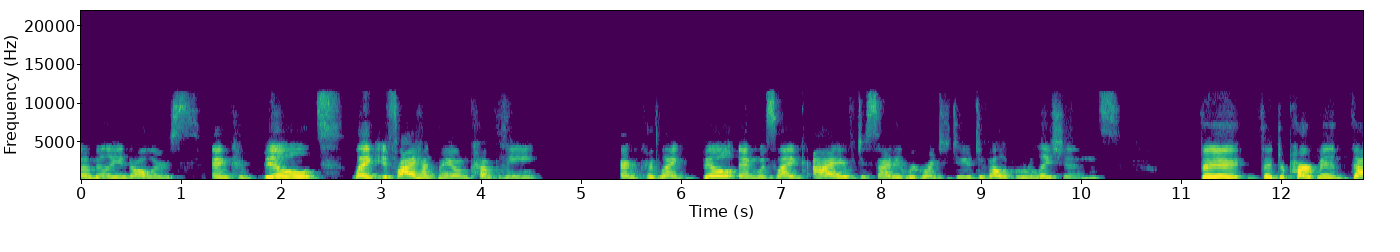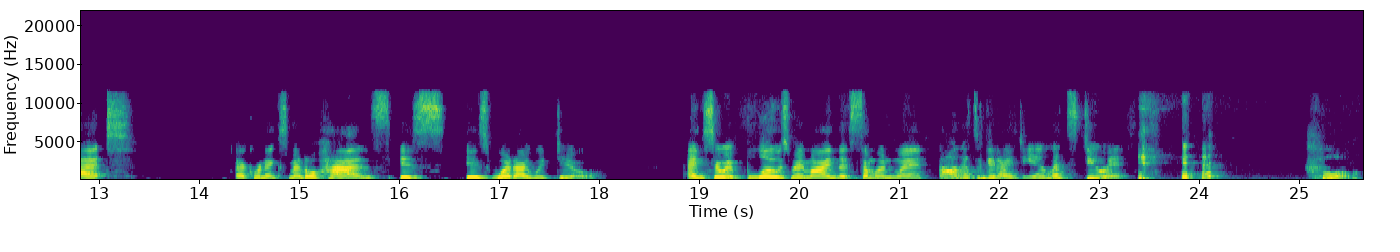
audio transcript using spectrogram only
a million dollars and could build, like if I had my own company and could like build and was like, I've decided we're going to do developer relations. The the department that Equinix Metal has is is what I would do. And so it blows my mind that someone went, "Oh, that's a good idea. Let's do it." Cool.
